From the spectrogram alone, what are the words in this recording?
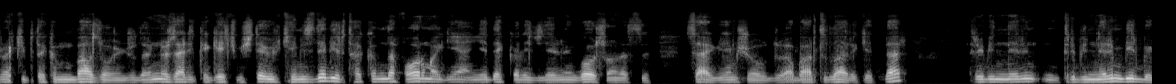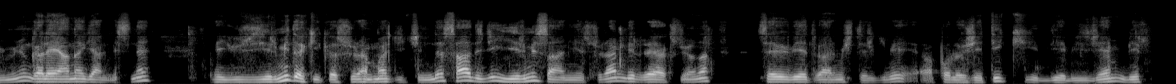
rakip takımın bazı oyuncularının özellikle geçmişte ülkemizde bir takımda forma giyen yedek kalecilerinin gol sonrası sergilemiş olduğu abartılı hareketler tribünlerin tribünlerin bir bölümünün galeyana gelmesine ve 120 dakika süren maç içinde sadece 20 saniye süren bir reaksiyona sebebiyet vermiştir gibi apolojetik diyebileceğim bir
